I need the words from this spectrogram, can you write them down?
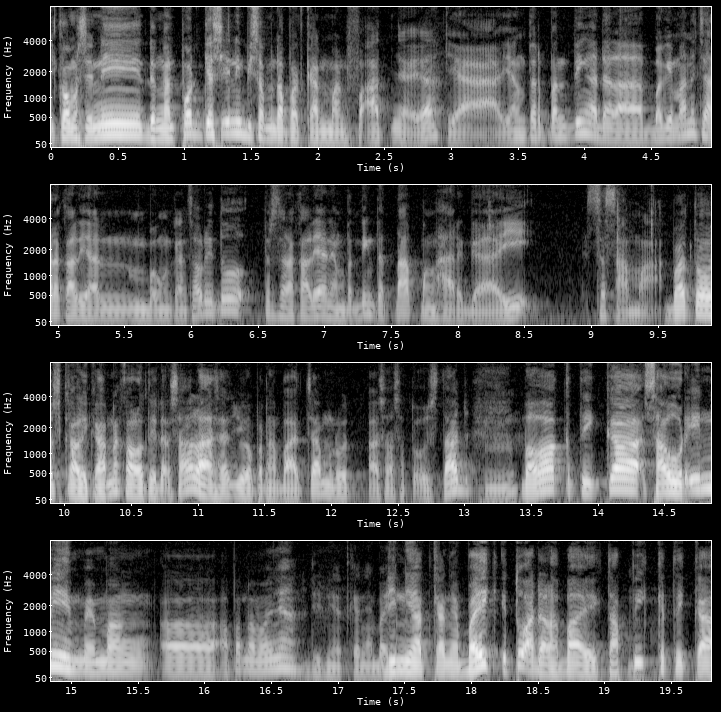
e-commerce ini dengan podcast ini bisa mendapatkan manfaatnya ya. Ya, yang terpenting adalah bagaimana cara kalian membangunkan sahur itu terserah kalian. Yang penting tetap menghargai sesama. Betul sekali karena kalau tidak salah saya juga pernah baca menurut uh, salah satu ustadz Hmm. bahwa ketika sahur ini memang uh, apa namanya Diniatkannya baik. diniatkannya baik itu adalah baik tapi ketika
